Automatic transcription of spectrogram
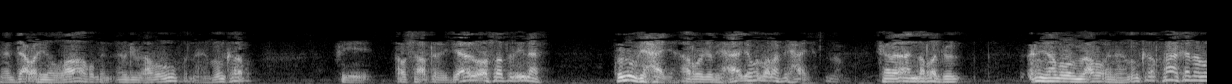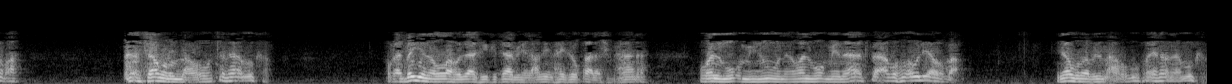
من الدعوة إلى الله ومن الأمر بالمعروف والنهي عن المنكر في أوساط الرجال وأوساط الإناث. كل في حاجة الرجل في حاجة والمرأة في حاجة. نعم. كما أن الرجل يأمر بالمعروف وينهى عن المنكر فهكذا المرأة تأمر بالمعروف وتنهى عن المنكر. وقد بين الله ذلك في كتابه العظيم حيث قال سبحانه والمؤمنون والمؤمنات بعضهم أولياء بعض يأمر بالمعروف وينهون عن المنكر.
